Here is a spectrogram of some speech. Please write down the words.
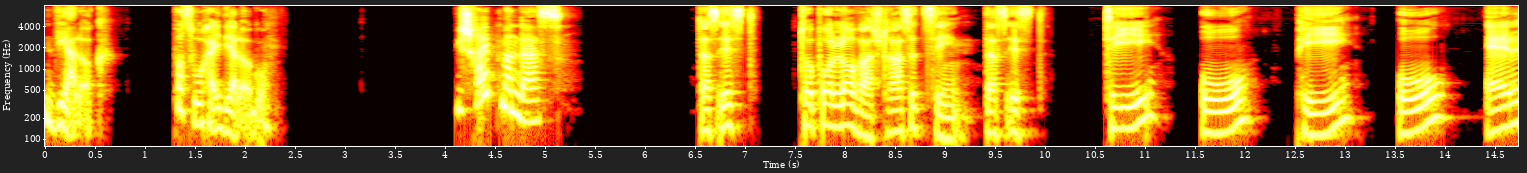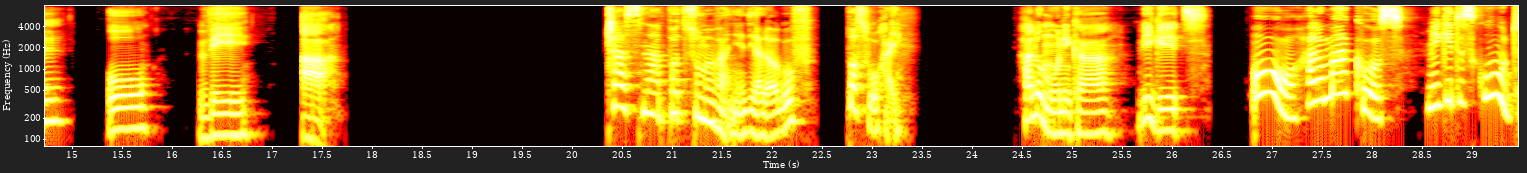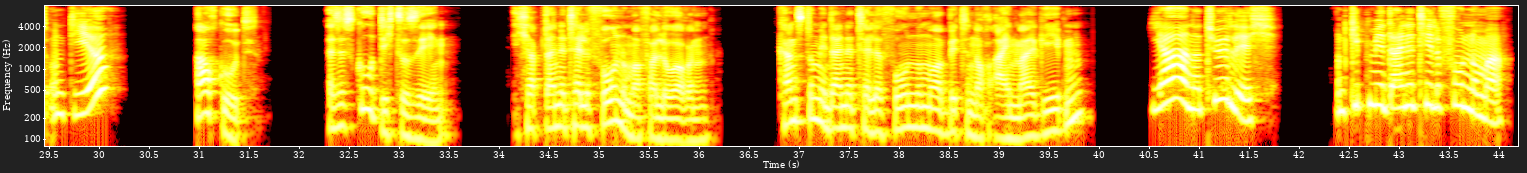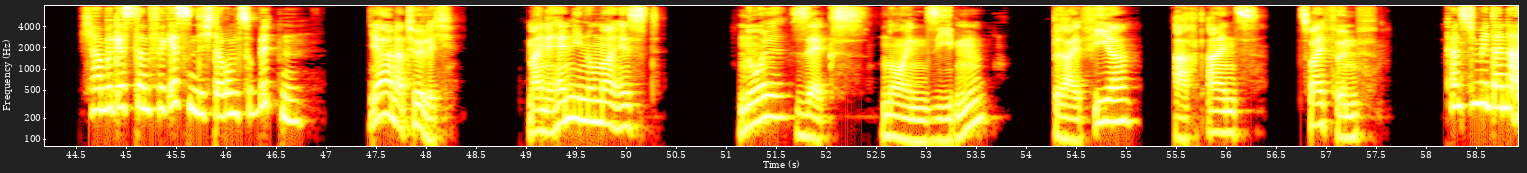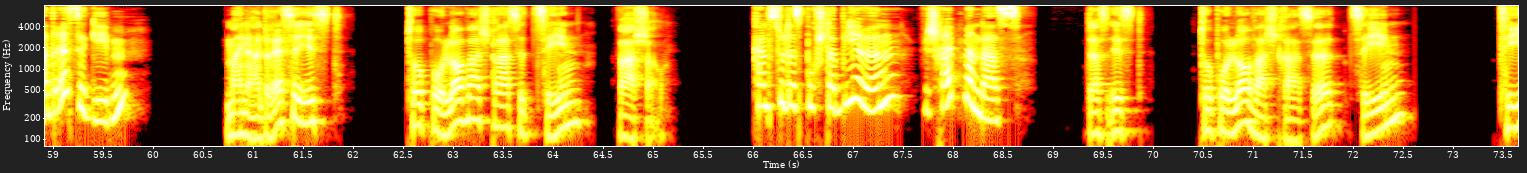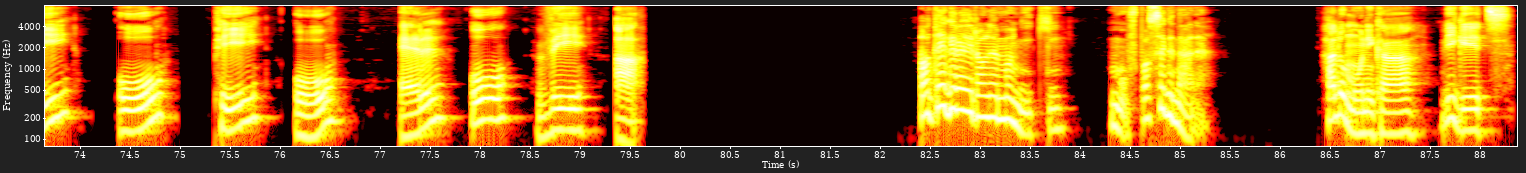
Dialog. Posłuchaj dialogu. Wie schreibt man das? Das ist Topolowa Straße 10. Das ist T O P O L O W A. Czas na podsumowanie dialogów. Posłuchaj. Hallo Monika, wie geht's? Oh, hallo Markus. Mir geht es gut. Und dir? Auch gut. Es ist gut, dich zu sehen. Ich habe deine Telefonnummer verloren. Kannst du mir deine Telefonnummer bitte noch einmal geben? Ja, natürlich. Und gib mir deine Telefonnummer. Ich habe gestern vergessen, dich darum zu bitten. Ja, natürlich. Meine Handynummer ist 0697 34 81 25. Kannst du mir deine Adresse geben? Meine Adresse ist Topolowa Straße 10, Warschau. Kannst du das buchstabieren? Wie schreibt man das? Das ist Topolowa Straße 10 T O P O L O W A. Odegraj rolę Moniki. Mów po sygnale. Hallo Monika, wie geht's?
